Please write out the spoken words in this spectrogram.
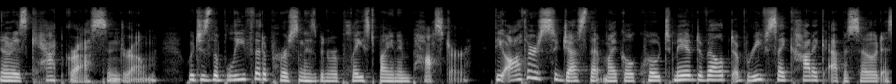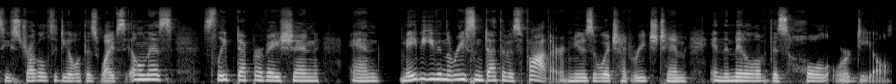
known as Capgras syndrome, which is the belief that a person has been replaced by an imposter. The authors suggest that Michael, quote, may have developed a brief psychotic episode as he struggled to deal with his wife's illness, sleep deprivation, and maybe even the recent death of his father, news of which had reached him in the middle of this whole ordeal.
